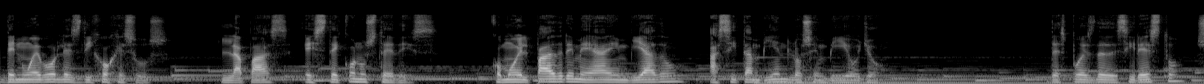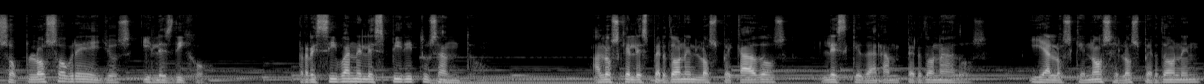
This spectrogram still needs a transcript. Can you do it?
De nuevo les dijo Jesús, La paz esté con ustedes. Como el Padre me ha enviado, así también los envío yo. Después de decir esto, sopló sobre ellos y les dijo, Reciban el Espíritu Santo. A los que les perdonen los pecados, les quedarán perdonados, y a los que no se los perdonen,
